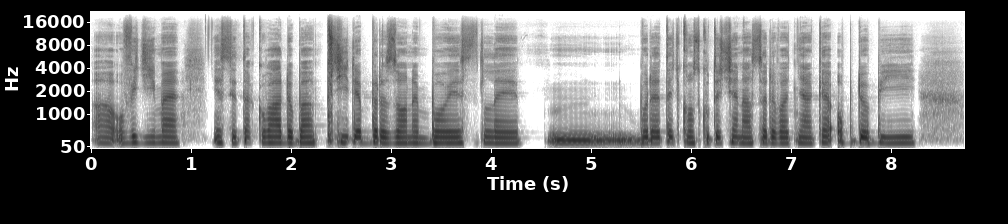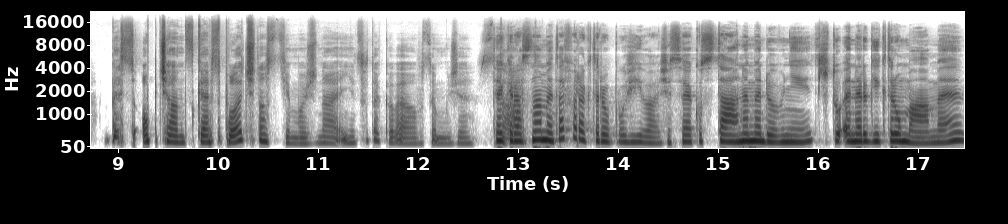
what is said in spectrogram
A uvidíme, jestli taková doba přijde brzo, nebo jestli mm, bude teď skutečně následovat nějaké období bez občanské společnosti možná i něco takového se může stát. To je krásná metafora, kterou používá, že se jako stáhneme dovnitř, tu energii, kterou máme,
